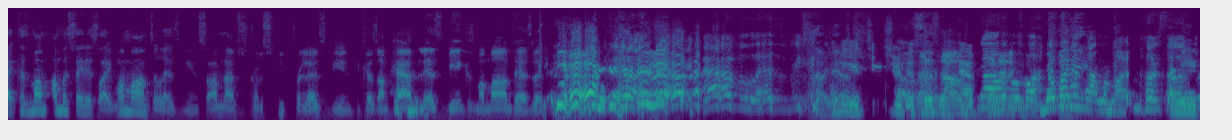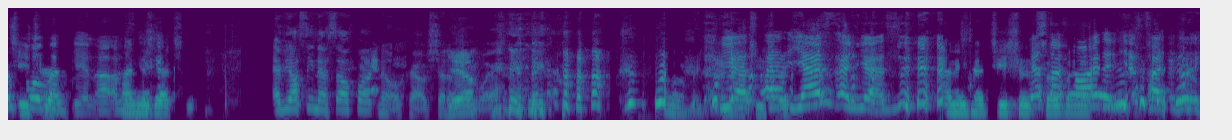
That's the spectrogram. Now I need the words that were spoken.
because mom. I'm gonna say this like my mom's a lesbian, so I'm not just gonna speak for lesbians because I'm half lesbian because my mom has lesbian. have a lesbian. I yeah. need a t-shirt that That's says how I'm half No, Genetics Lamar. work. Nobody- not Lamar. No, I so need a you're full t-shirt. lesbian. Uh, I'm I just need kidding. that. Have y'all seen that South Park? No, okay, I'll shut Yeah. up anyway. Oh Yes, uh, yes, and yes. I need that t-shirt yes, so I bad. it, yes, I agree.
